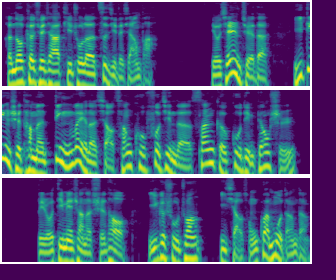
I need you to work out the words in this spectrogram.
很多科学家提出了自己的想法，有些人觉得一定是他们定位了小仓库附近的三个固定标识，比如地面上的石头、一个树桩、一小丛灌木等等，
